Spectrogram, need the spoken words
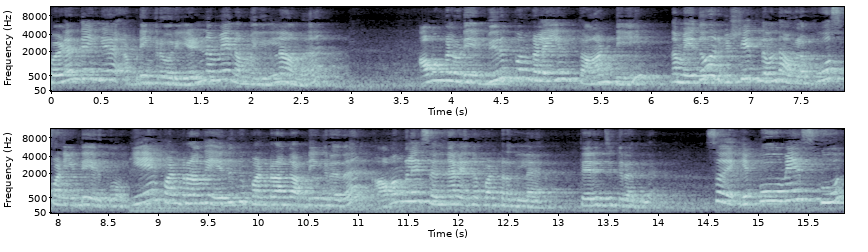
குழந்தைங்க அப்படிங்கிற ஒரு எண்ணமே நம்ம இல்லாமல் அவங்களுடைய விருப்பங்களையும் தாண்டி நம்ம ஏதோ ஒரு விஷயத்துல வந்து அவங்கள போஸ்ட் பண்ணிக்கிட்டே இருக்கோம். ஏன் பண்றாங்க எதுக்கு பண்றாங்க அப்படிங்கிறத அவங்களே சில நேரம் என்ன பண்றது இல்லை தெரிஞ்சுக்கிறது இல்லை ஸோ எப்பவுமே ஸ்கூல்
